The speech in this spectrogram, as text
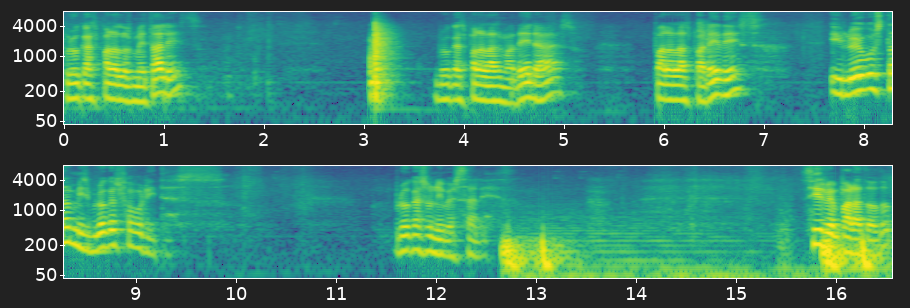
Brocas para los metales, brocas para las maderas, para las paredes. Y luego están mis brocas favoritas. Brocas universales. Sirven para todo.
